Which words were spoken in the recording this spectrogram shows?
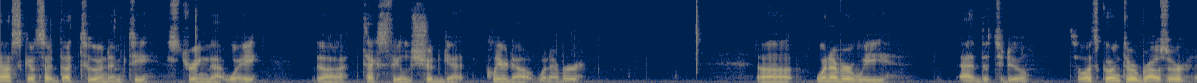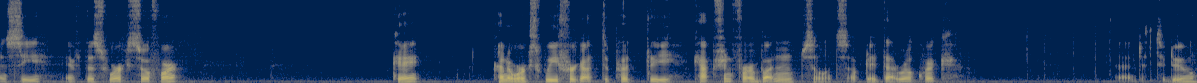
task and set that to an empty string. That way the text field should get cleared out whenever uh, whenever we add the to-do. So let's go into our browser and see if this works so far. Okay, kind of works. We forgot to put the caption for our button, so let's update that real quick. Add to-do,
